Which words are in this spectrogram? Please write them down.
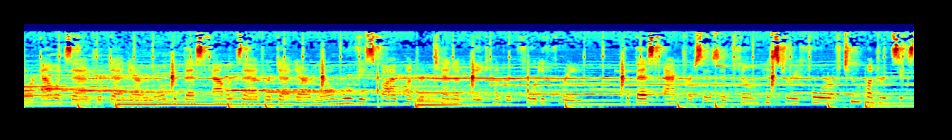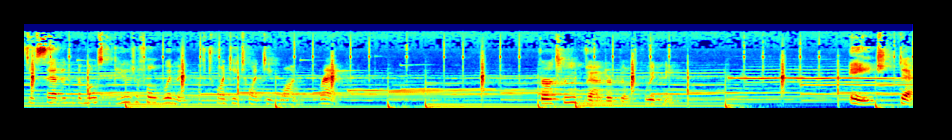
More Alexandra Daddario, the best Alexandra Daddario movies 510 of 843 the best actresses in film history 4 of 267 the most beautiful women of 2021 rank Gertrude Vanderbilt Whitney Age Dec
